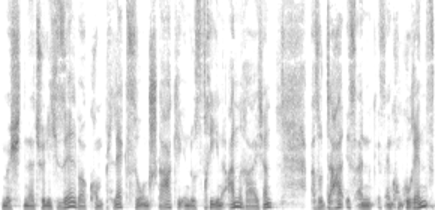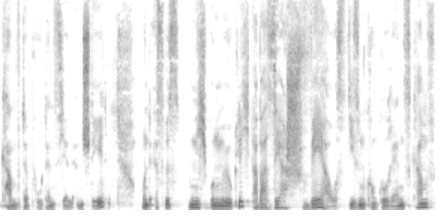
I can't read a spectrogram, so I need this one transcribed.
möchten natürlich selber komplexe und starke Industrien anreichern. Also da ist ein, ist ein Konkurrenzkampf, der potenziell entsteht. Und es ist nicht unmöglich, aber sehr schwer aus diesem Konkurrenzkampf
